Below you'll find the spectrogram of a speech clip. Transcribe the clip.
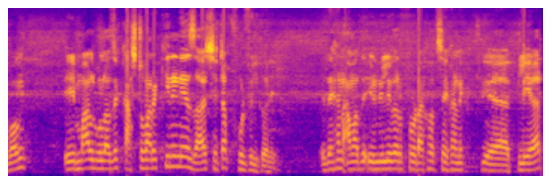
এবং এই মালগুলো যে কাস্টমারে কিনে নিয়ে যায়, সেটা ফুলফিল করি। দেখেন আমাদের ইউনিলিভার প্রোডাক্ট হচ্ছে এখানে ক্লিয়ার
